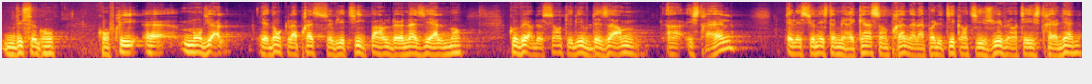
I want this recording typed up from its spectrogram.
du second conflit euh, mondial. Et donc la presse soviétique parle de nazis allemands couverts de sang qui livrent des armes à Israël. Et les sionistes américains s'en prennent à la politique anti-juive et anti-israélienne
